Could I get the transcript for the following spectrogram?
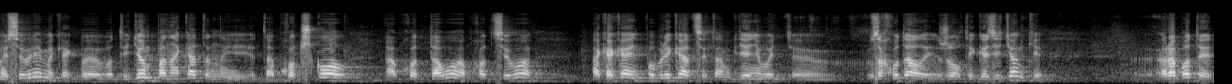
Мы все время как бы вот идем по накатанной, это обход школ, обход того, обход всего, а какая-нибудь публикация там где-нибудь э, захудалой желтой газетенки работает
